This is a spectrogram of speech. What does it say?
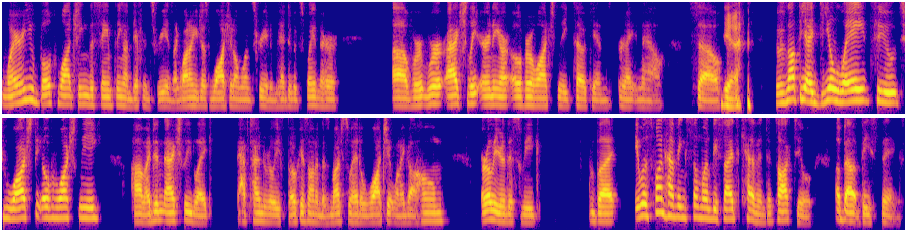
why are you both watching the same thing on different screens? Like why don't you just watch it on one screen? And we had to explain to her uh we're we're actually earning our overwatch league tokens right now. So Yeah. it was not the ideal way to to watch the overwatch league. Um i didn't actually like have time to really focus on it as much so i had to watch it when i got home earlier this week. But it was fun having someone besides kevin to talk to about these things.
